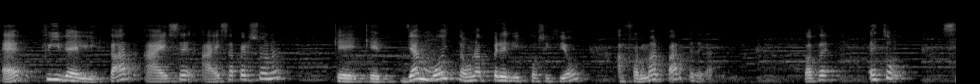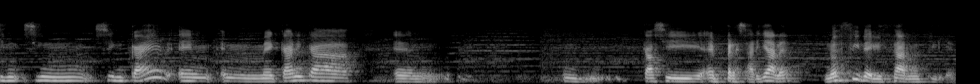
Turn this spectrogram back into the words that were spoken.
es fidelizar a, ese, a esa persona que, ya muestra una predisposición a formar parte de la comunidad. Entonces, esto sin, caer en, mecánica casi empresariales, no es fidelizar a un cliente,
